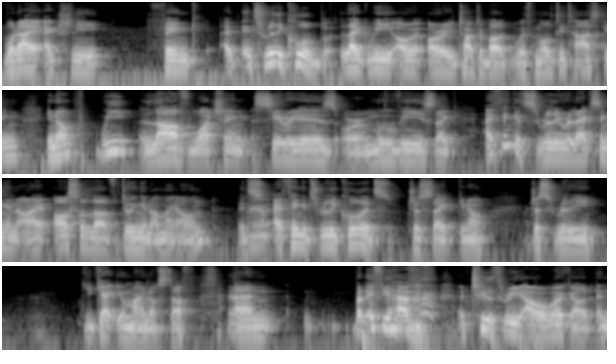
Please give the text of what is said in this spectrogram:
what I actually think it's really cool like we already talked about with multitasking you know we love watching series or movies like i think it's really relaxing and i also love doing it on my own it's Yeah. i think it's really cool it's just like you know just really you get your mind off stuff Yeah. and but if you have a two three hour workout and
